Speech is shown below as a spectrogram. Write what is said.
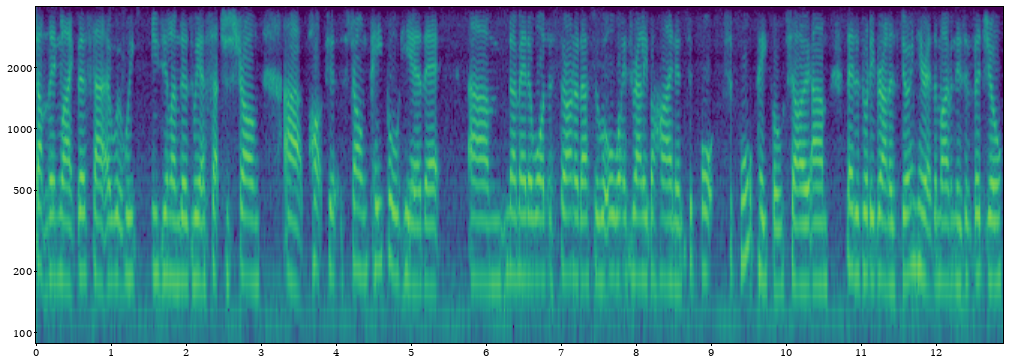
something like this. Uh, we New Zealanders, we are such a strong, uh, popular, strong people here that um, no matter what is thrown at us, we will always rally behind and support support people. So um, that is what everyone is doing here at the moment. There's a vigil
